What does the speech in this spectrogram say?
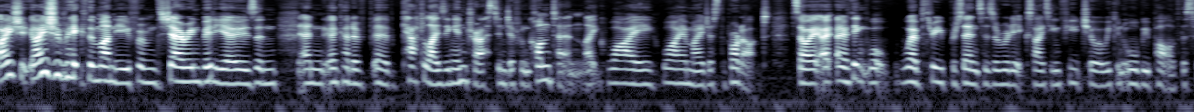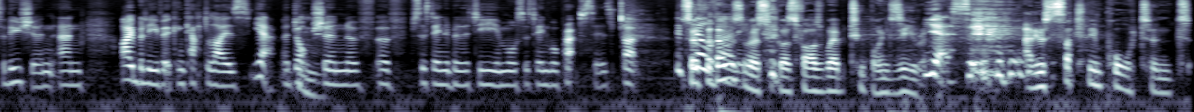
I should I should make the money from sharing videos and and, and kind of uh, catalyzing interest in different content. Like why why am I just the product? So I I- think what Web three presents is a really exciting future where we can all be part of the solution and I believe it can catalyze yeah adoption of, of sustainability and more sustainable practices. But it's So for those early. of us who go as far as Web 2.0, yes, and it was such an important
